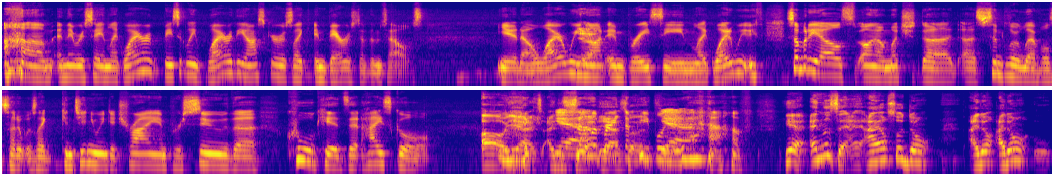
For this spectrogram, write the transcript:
um, and they were saying like why are basically why are the oscars like embarrassed of themselves you know why are we Yeah. not embracing like why do we somebody else on a much uh, uh, simpler level said it was like continuing to try and pursue the cool kids at high school Oh yeah, I- I Yeah. Celebrate yeah, the so- people Yeah. you have. Yeah, and listen, I I also don't, I don't, I don't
